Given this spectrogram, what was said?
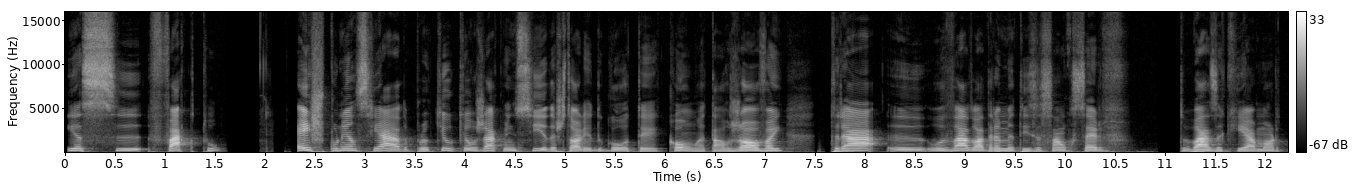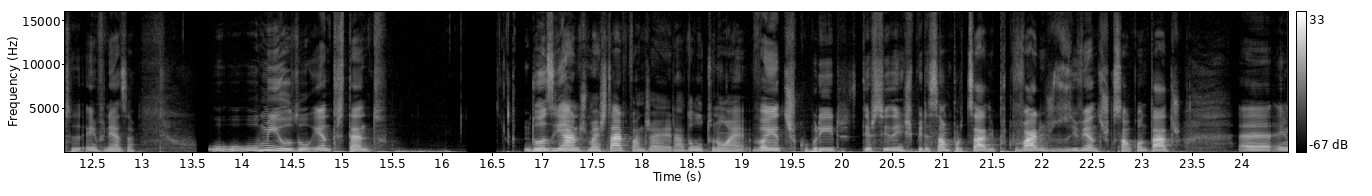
esse facto é exponenciado por aquilo que ele já conhecia da história de Goethe com a tal jovem, terá uh, levado à dramatização que serve de base aqui à morte em Veneza. O, o, o miúdo, entretanto, 12 anos mais tarde, quando já era adulto, não é? Veio a descobrir ter sido a inspiração por Tsadio, porque vários dos eventos que são contados uh, em,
